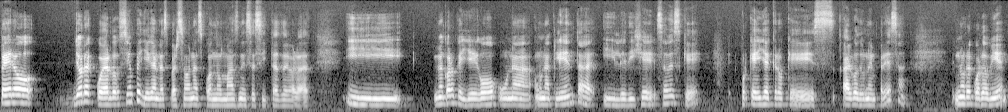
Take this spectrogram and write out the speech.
Pero yo recuerdo, siempre llegan las personas cuando más necesitas de verdad. Y me acuerdo que llegó una, una clienta y le dije, ¿sabes qué? Porque ella creo que es algo de una empresa. No recuerdo bien,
